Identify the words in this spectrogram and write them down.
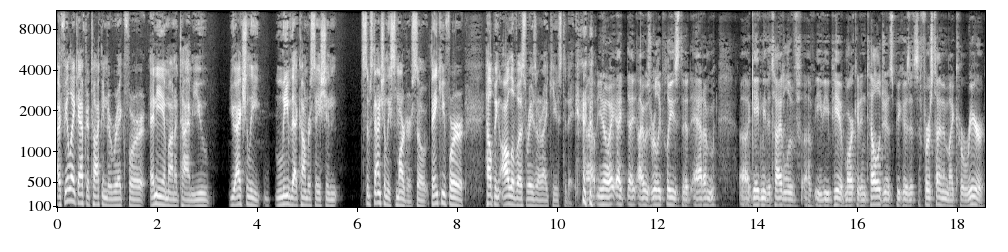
I feel like after talking to Rick for any amount of time, you you actually leave that conversation substantially smarter. So, thank you for helping all of us raise our IQs today. uh, you know, I, I, I was really pleased that ATTOM uh, gave me the title of, of EVP of Market Intelligence because it's the first time in my career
